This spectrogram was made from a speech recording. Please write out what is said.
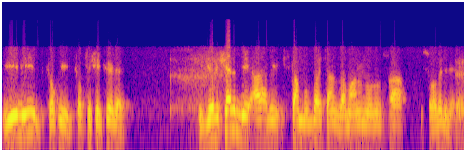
İyiyim iyiyim. Çok iyiyim. Çok teşekkür ederim. Görüşelim bir ara bir İstanbul'daysan zamanın olursa bir sohbet edelim.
